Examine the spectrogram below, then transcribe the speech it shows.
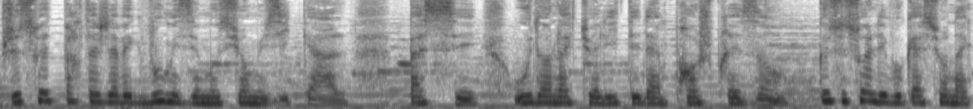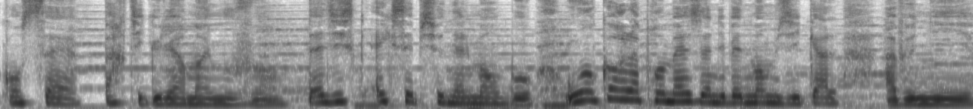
je souhaite partager avec vous mes émotions musicales, passées ou dans l'actualité d'un proche présent, que ce soit l'évocation d'un concert particulièrement émouvant, d'un disque exceptionnellement beau ou encore la promesse d'un événement musical à venir.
